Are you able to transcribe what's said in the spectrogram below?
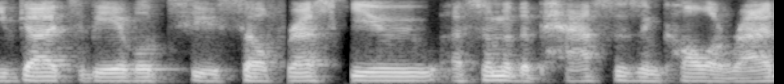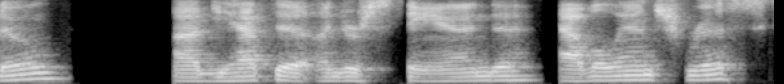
You've got to be able to self rescue. Uh, some of the passes in Colorado, um, you have to understand avalanche risk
